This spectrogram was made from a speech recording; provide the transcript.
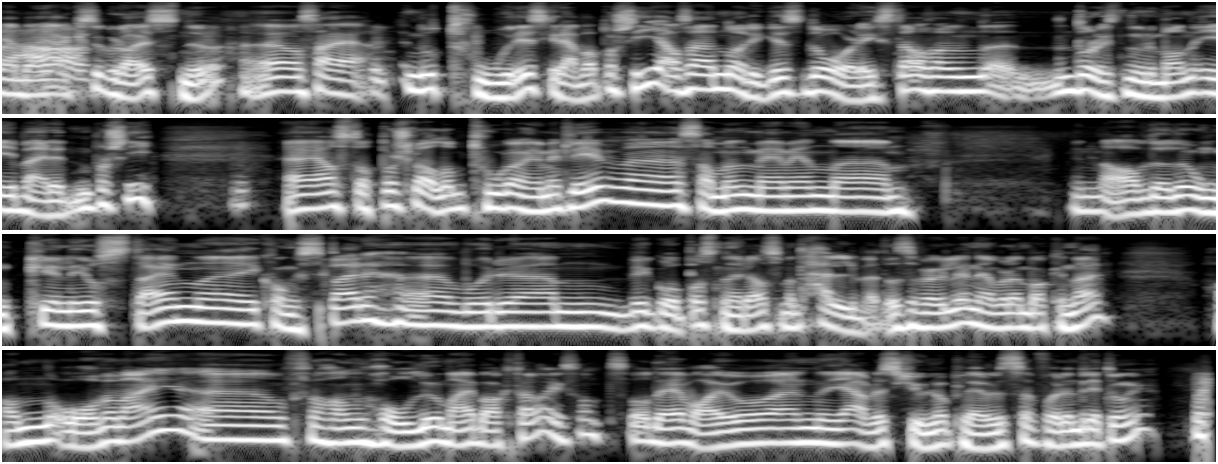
Jeg, er ikke så glad i snø. Eh, Og så er jeg notorisk ræva på ski. Altså, jeg er Norges dårligste, altså den, dårligste nordmannen i verden på ski. Eh, Jeg har stått på slalåm to ganger i mitt liv, eh, sammen med min, min avdøde onkel Jostein i Kongsberg, hvor vi går på snørra som et helvete, selvfølgelig, nedover den bakken der. Han over meg, eh, for han holder jo meg bak der, ikke sant? og det var jo en jævlig skummel opplevelse for en drittunge.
